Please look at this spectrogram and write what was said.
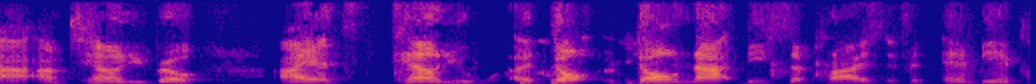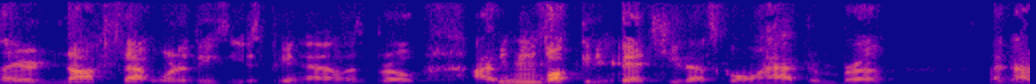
I, I'm telling you, bro, I am telling you, uh, don't don't not be surprised if an NBA player knocks out one of these ESPN analysts, bro. I Mhm. fucking bet you that's gonna happen, bro. Like I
